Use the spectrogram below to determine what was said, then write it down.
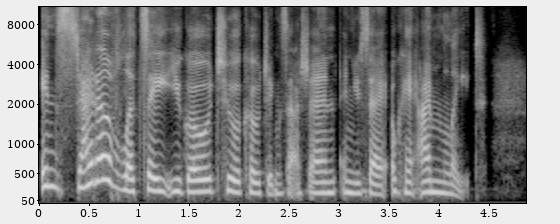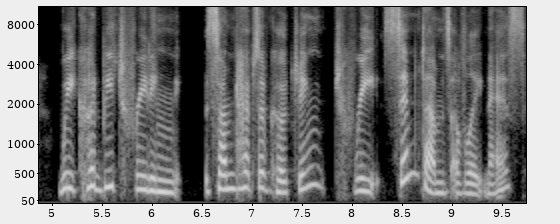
instead of, let's say, you go to a coaching session and you say, okay, I'm late, we could be treating some types of coaching treat symptoms of lateness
